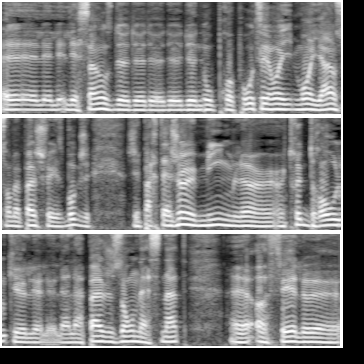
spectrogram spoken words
euh, l'essence de, de, de, de, nos propos. Moi, hier, sur ma page Facebook, j'ai partagé un mime, là, un, truc drôle que la, page Zone Asnat euh, a fait là,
